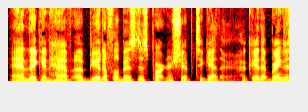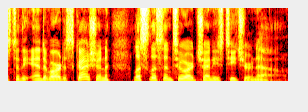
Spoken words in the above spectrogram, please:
and they can have a beautiful business partnership together. Okay, that brings us to the end of our discussion. Let's listen to our Chinese teacher now.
